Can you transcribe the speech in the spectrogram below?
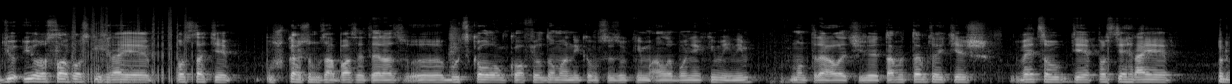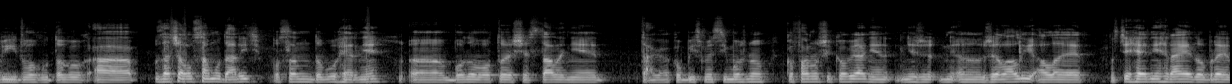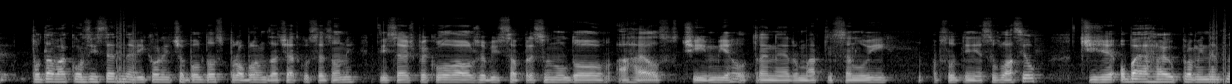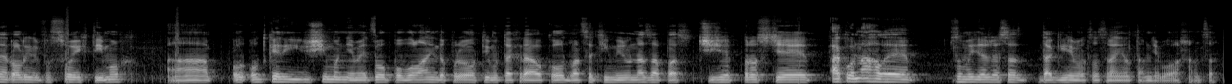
Juro Slavkovský hraje v podstate už v každom zápase teraz e, buď s Colom Caulfieldom a Nikom Suzukim alebo niekým iným v Montreale, čiže tam, tam to je tiež vecou, kde proste hraje prvých dvoch útokoch a začalo sa mu dariť poslednú dobu herne. Uh, bodovo to ešte stále nie tak, ako by sme si možno ako fanúšikovia ne, ne, ne, želali, ale proste herne hraje dobre, podáva konzistentné výkony, čo bol dosť problém v začiatku sezóny. Ty sa aj špekuloval, že by sa presunul do AHL, s čím jeho tréner Martin St. Louis absolútne nesúhlasil. Čiže obaja hrajú prominentné roly vo svojich tímoch a odkedy Šimon Nemec bol povolaný do prvého týmu, tak hrá okolo 20 minút na zápas. Čiže proste ako náhle som videl, že sa Dougie to zranil, tam nebola šanca.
